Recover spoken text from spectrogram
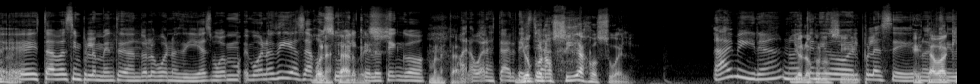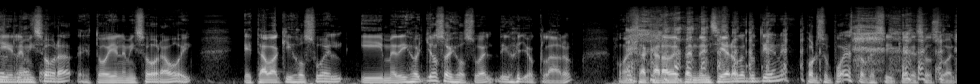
Eh, estaba simplemente dando los buenos días. Buen- buenos días a Buenas Josué, tardes. que lo tengo. Buenas tardes. Bueno, buenas tardes. Yo ya. conocí a Josuel. Ay, mira, no yo he lo tenido conocí. el placer. Estaba aquí en la emisora, estoy en la emisora hoy. Estaba aquí Josuel y me dijo, yo soy Josuel. Digo yo, claro, con esa cara de pendenciero que tú tienes, por supuesto que sí, que eres Josuel.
